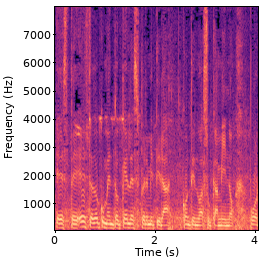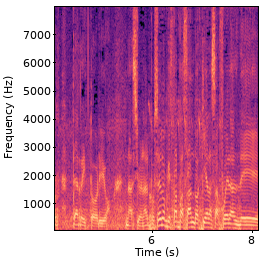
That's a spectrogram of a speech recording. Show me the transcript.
este, este documento que les permitirá continuar su camino por territorio nacional. Pues es lo que está pasando aquí a las afueras de,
